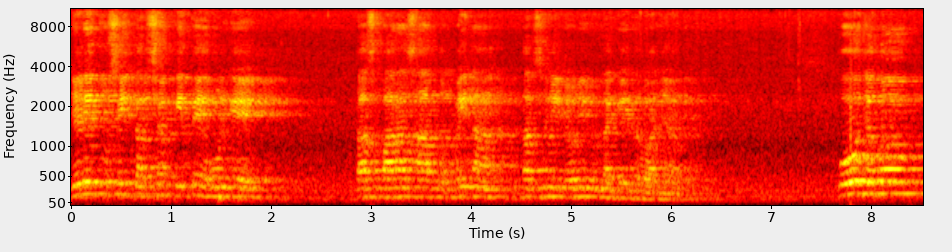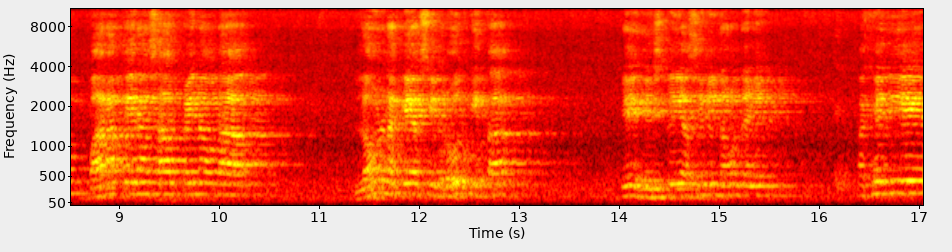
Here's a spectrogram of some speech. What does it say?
ਜਿਹੜੇ ਤੁਸੀਂ ਦਰਸ਼ਨ ਕੀਤੇ ਹੋਣਗੇ 10 12 ਸਾਲ ਤੋਂ ਪਹਿਲਾਂ, ਦਰਸ਼ਨੀ ਜੋੜੀ ਨੂੰ ਲੱਗੇ ਦਰਵਾਜ਼ਿਆਂ ਦੇ ਉਹ ਜਦੋਂ 12 13 ਸਾਲ ਪਹਿਲਾਂ ਉਹਦਾ ਲਾਉਣ ਲੱਗੇ ਅਸੀਂ ਵਿਰੋਧ ਕੀਤਾ, ਇਹ ਹਿਸਟਰੀ ਅਸੀਂ ਨਹੀਂ ਲਾਉਣ ਦੇਣੀ। ਅਖੇ ਜੀ, ਇਹ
